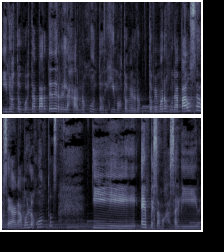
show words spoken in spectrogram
y nos tocó esta parte de relajarnos juntos. Dijimos, tomémonos, una pausa, o sea, hagámoslo juntos y empezamos a salir.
